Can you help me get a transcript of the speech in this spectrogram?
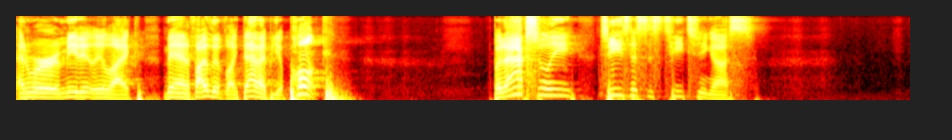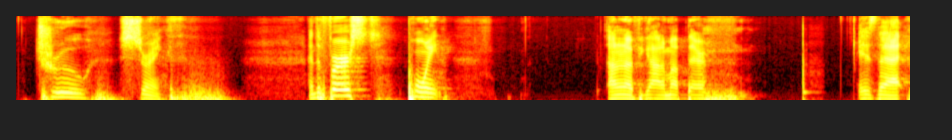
and we're immediately like, man, if I lived like that, I'd be a punk. But actually, Jesus is teaching us true strength. And the first point, I don't know if you got them up there, is that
